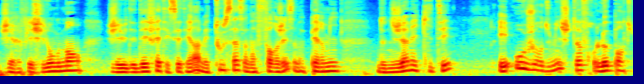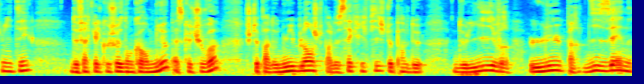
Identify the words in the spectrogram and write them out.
j'ai réfléchi longuement, j'ai eu des défaites, etc. Mais tout ça, ça m'a forgé, ça m'a permis de ne jamais quitter. Et aujourd'hui, je t'offre l'opportunité de faire quelque chose d'encore mieux parce que tu vois, je te parle de nuits blanches, je te parle de sacrifices, je te parle de, de livres lus par dizaines,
